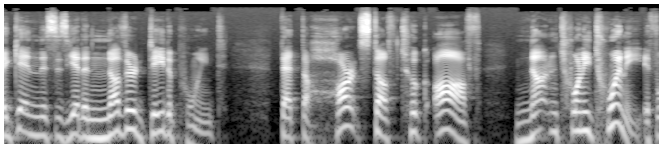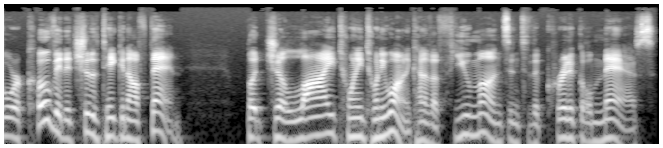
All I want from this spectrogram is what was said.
Again, this is yet another data point that the heart stuff took off not in 2020. If it were COVID, it should have taken off then. But July 2021, kind of a few months into the critical mass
